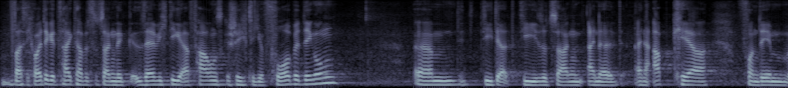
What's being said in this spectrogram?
was ich heute gezeigt habe, ist sozusagen eine sehr wichtige erfahrungsgeschichtliche Vorbedingung, die, die, die, sozusagen eine, eine Abkehr von dem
